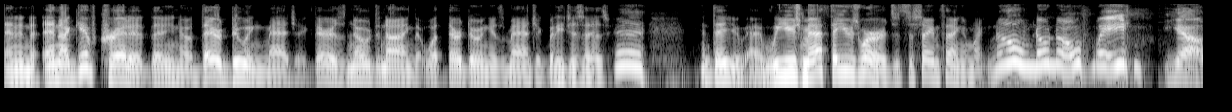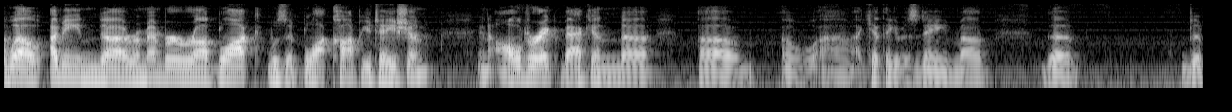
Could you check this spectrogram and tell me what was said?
And and I give credit that you know they're doing magic. There is no denying that what they're doing is magic. But he just says, eh, they we use math, they use words. It's the same thing. I'm like, no, no, no, wait. Yeah, well, I mean, uh, remember uh, block was it block computation and Adric back in uh, um oh uh, I can't think of his name uh, the the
